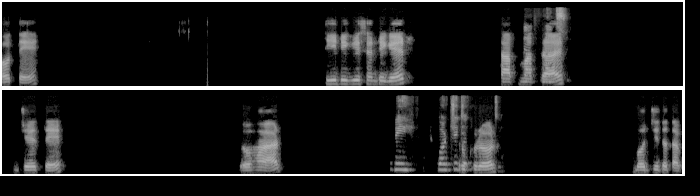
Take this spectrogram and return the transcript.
হতে টি ডিগ্রি সেন্টিগ্রেড তাপমাত্রায় যেতে লোহার টুকরোর বর্জিত তাপ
